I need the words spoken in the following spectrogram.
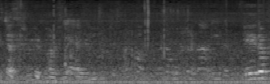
It's just three of us. Yeah, don't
